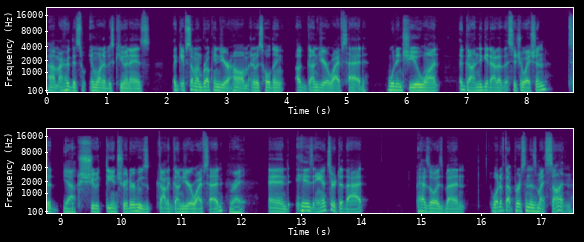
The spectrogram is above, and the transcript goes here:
Um, I heard this in one of his Q and A's. Like if someone broke into your home and was holding a gun to your wife's head, wouldn't you want a gun to get out of the situation to Yeah. like, shoot the intruder who's got a gun to your wife's head? Right. And his answer to that has always been, "What if that person is my son?"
